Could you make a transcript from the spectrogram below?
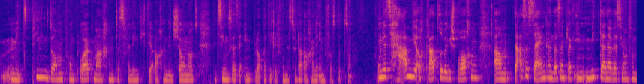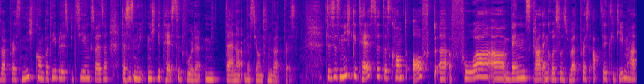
mit pingdom.org machen. Das verlinke ich dir auch in den Show Notes, beziehungsweise im Blogartikel findest du da auch alle Infos dazu. Und jetzt haben wir auch gerade darüber gesprochen, ähm, dass es sein kann, dass ein Plugin mit deiner Version von WordPress nicht kompatibel ist, beziehungsweise dass es nicht getestet wurde mit deiner Version von WordPress. Das ist nicht getestet, das kommt oft äh, vor, äh, wenn es gerade ein größeres WordPress-Update gegeben hat.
